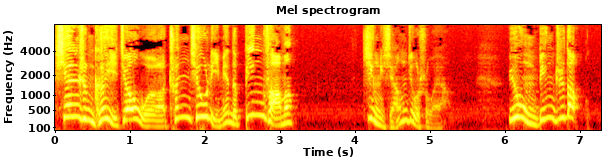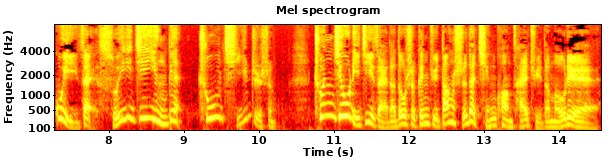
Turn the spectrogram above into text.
先生可以教我春秋里面的兵法吗？敬翔就说呀：“用兵之道，贵在随机应变，出奇制胜。春秋里记载的都是根据当时的情况采取的谋略，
